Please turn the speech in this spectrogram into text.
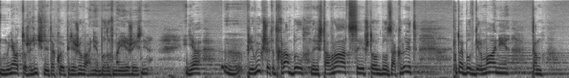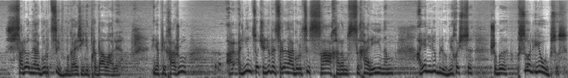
У меня вот тоже личное такое переживание было в моей жизни – я э, привык, что этот храм был на реставрации, что он был закрыт. Потом я был в Германии, там соленые огурцы в магазине продавали. Я прихожу, а, а немцы очень любят соленые огурцы с сахаром, с сахарином. А я не люблю. Мне хочется, чтобы соль и уксус.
